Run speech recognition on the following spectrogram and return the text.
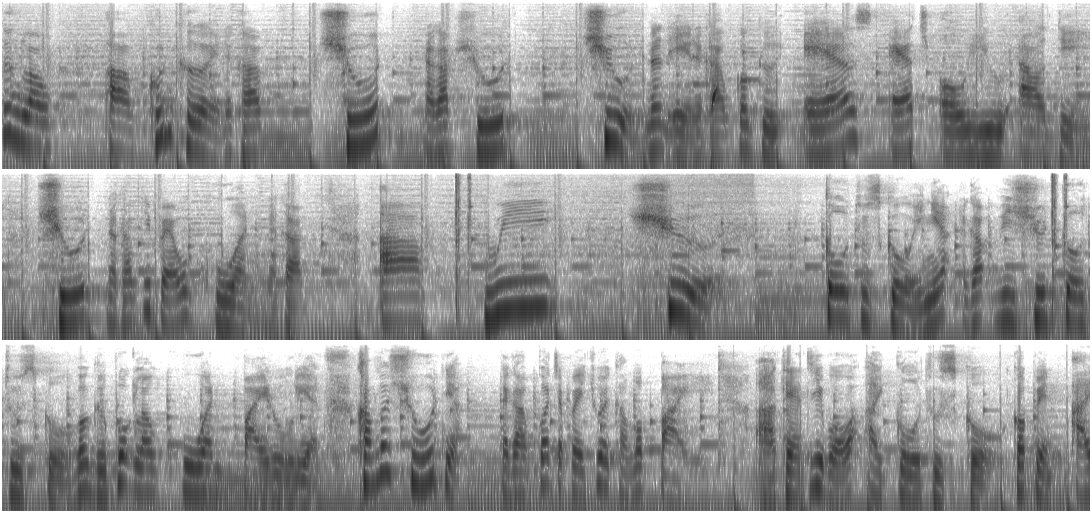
ซึ่งเราคุ้นเคยนะครับ should นะครับ should should นั่นเองนะครับ ก็คือ s h o u l d should นะครับ ที่แปลว่าควรนะครับอ่า we should go to school อย่างเงี้ยนะครับ we should go to school ก็คือพวกเราควรไปโรงเรียนคำว่า should เนี่ยนะครับก็จะไปช่วยคำว่าไปแทนที่จะบอกว่า I go to school ก็เป็น I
